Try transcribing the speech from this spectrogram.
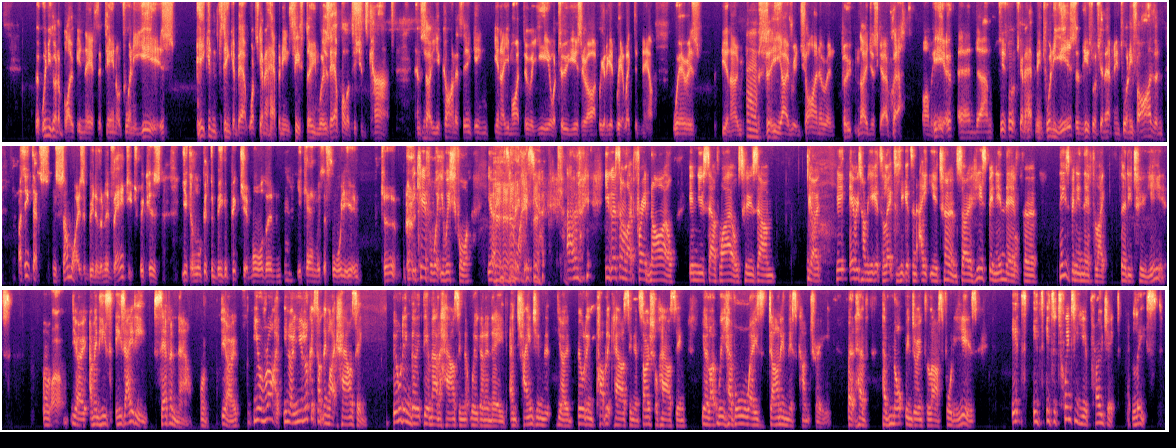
but when you've got a bloke in there for ten or twenty years, he can think about what's going to happen in fifteen, whereas our politicians can't. And so you're kind of thinking, you know, you might do a year or two years, all right, we're going to get re-elected now. Whereas, you know, Uh, the CEO over in China and Putin, they just go, well, I'm here, and um, here's what's going to happen in 20 years, and here's what's going to happen in 25. And I think that's in some ways a bit of an advantage because you can look at the bigger picture more than you can with the four year term. be careful what you wish for. You know, in some ways, you, know, um, you got someone like Fred Nile in New South Wales, who's um, you know, he, every time he gets elected, he gets an eight-year term. So he's been in there for he's been in there for like thirty-two years. Or, Wow. You know, I mean, he's he's eighty-seven now. You know, you're right. You know, you look at something like housing. Building the, the amount of housing that we're going to need and changing the, you know, building public housing and social housing you know, like we have always done in this country, but have have not been doing for the last 40 years. It's it's it's a 20 year project at least.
